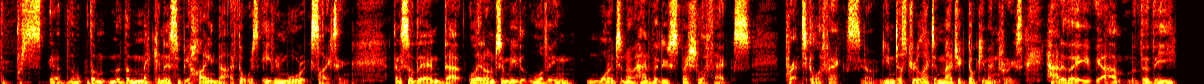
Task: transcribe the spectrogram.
the, you know, the the the mechanism behind that I thought was even more exciting, and so then that led on to me loving, wanting to know how do they do special effects, practical effects, you know, the industrial light and magic documentaries. How do they um, the the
